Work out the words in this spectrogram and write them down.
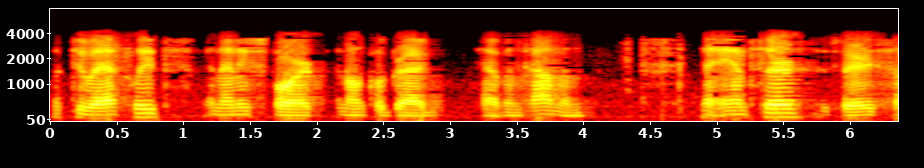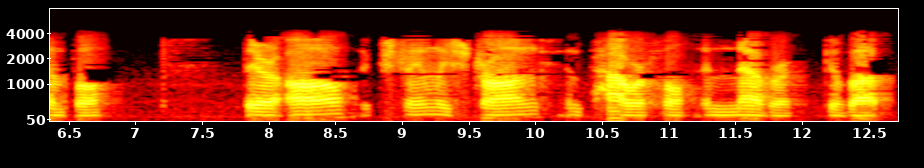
What do athletes in any sport and Uncle Greg have in common? The answer is very simple. They are all extremely strong and powerful and never give up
